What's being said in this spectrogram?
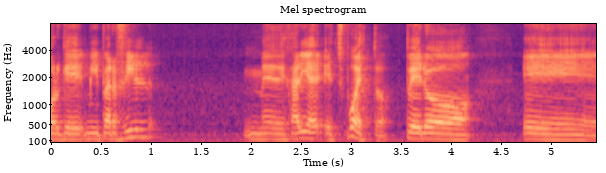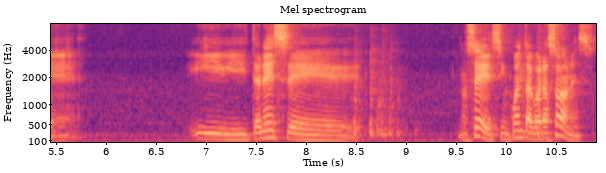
porque mi perfil me dejaría expuesto. Pero... Eh, y tenés, eh, no sé, 50 corazones.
